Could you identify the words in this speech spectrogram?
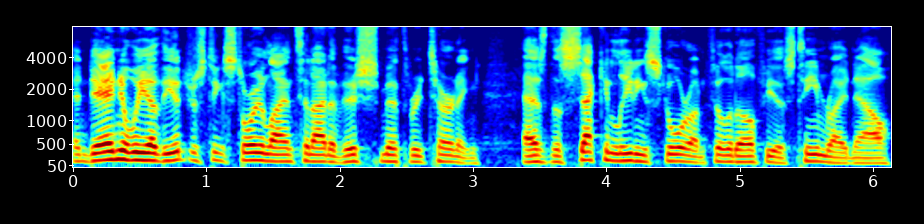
And Daniel, we have the interesting storyline tonight of Ish Smith returning as the second leading scorer on Philadelphia's team right now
